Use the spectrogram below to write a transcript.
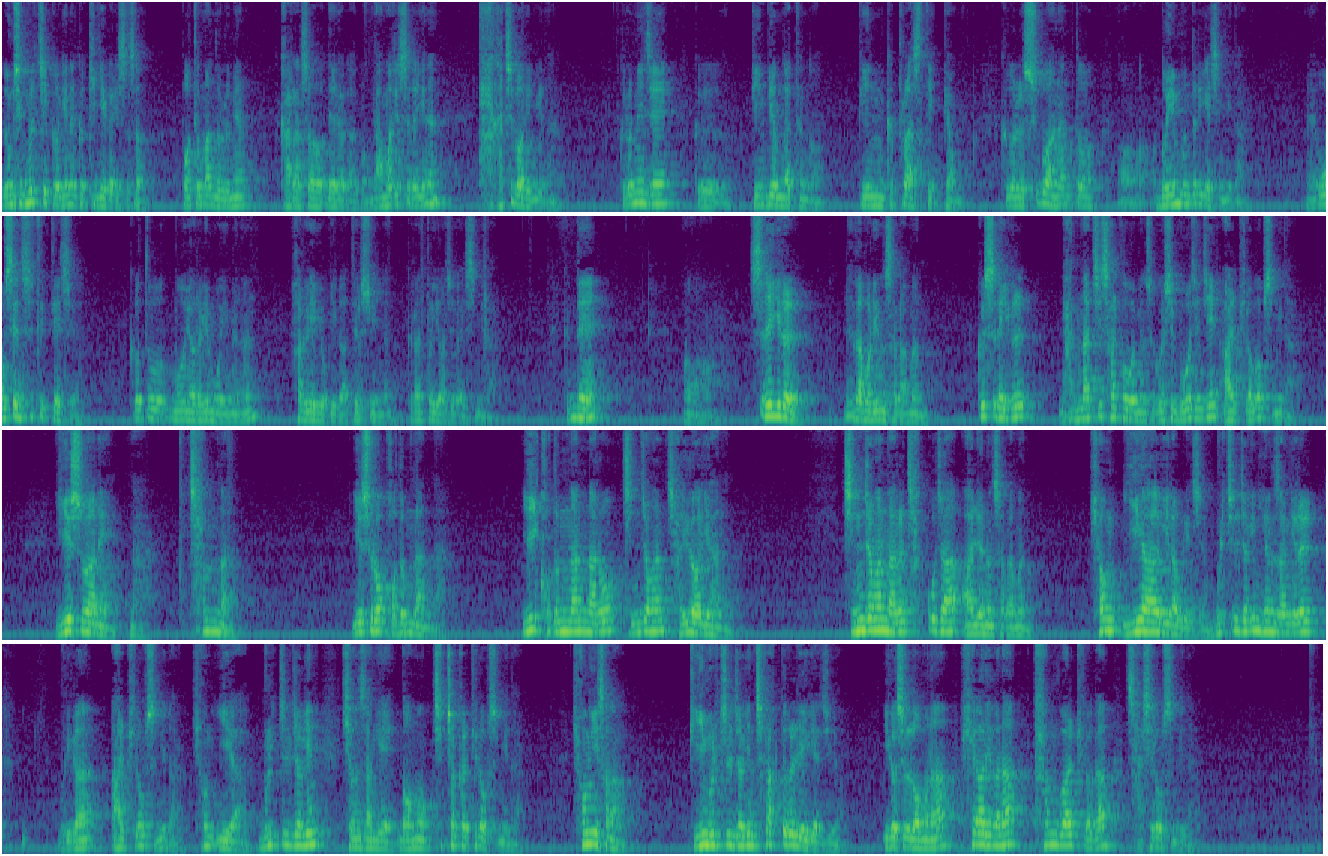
음식물 찌꺼기는 그 기계가 있어서 버튼만 누르면 갈아서 내려가고 나머지 쓰레기는 다 같이 버립니다. 그러면 이제 그 빈 병 같은 거, 빈 그 플라스틱 병, 그걸 수거하는 또 어, 노인분들이 계십니다. 5cm 되지요. 그것도 뭐 여러 개 모이면은 하루의 요기가 될 수 있는 그런 또 여지가 있습니다. 근데 어, 쓰레기를 내다버리는 사람은 그 쓰레기를 낱낱이 살펴보면서 그것이 무엇인지 알 필요가 없습니다. 예수 안에 나, 참나, 예수로 거듭난 나, 이 거듭난 나로 진정한 자유하게 하는 진정한 나를 찾고자 알려는 사람은 형 이해하기라고 그러죠. 물질적인 현상계를 우리가 알 필요 없습니다. 형 이해학, 물질적인 현상에 너무 집착할 필요 없습니다. 형이상학, 비물질적인 철학덕을 얘기하지요. 이것을 너무나 헤아리거나 탐구할 필요가 사실 없습니다.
